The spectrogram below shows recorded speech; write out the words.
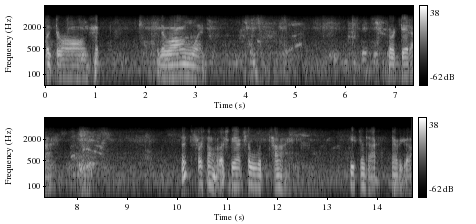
clicked the wrong, the wrong one. Or did I? That's the first time I've actually had trouble with the time. Eastern time. There we go.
